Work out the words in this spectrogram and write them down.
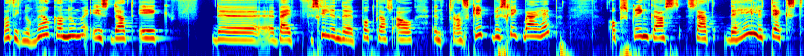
Wat ik nog wel kan noemen is dat ik de, bij verschillende podcasts al een transcript beschikbaar heb. Op Springkast staat de hele tekst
